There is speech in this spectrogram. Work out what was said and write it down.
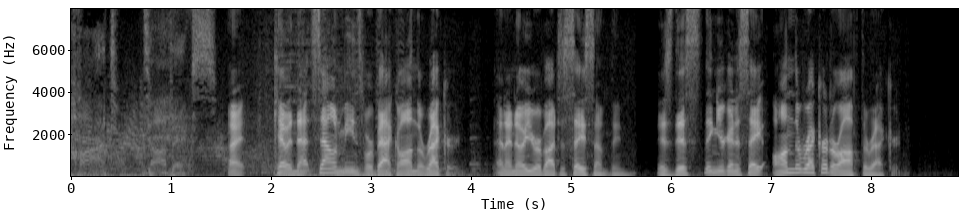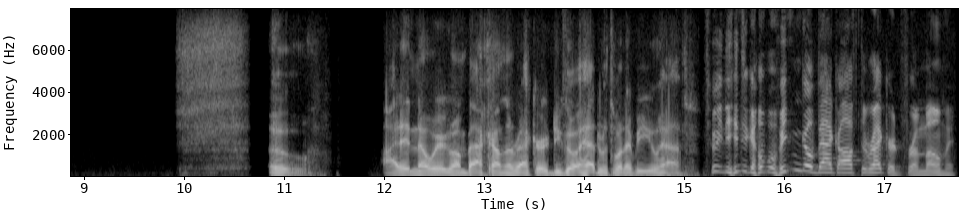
Hot Topics. All right, Kevin, that sound means we're back on the record, and I know you were about to say something. Is this thing you're going to say on the record or off the record? Ooh, I didn't know we were going back on the record. You go ahead with whatever you have. Do we need to go? Well, we can go back off the record for a moment.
